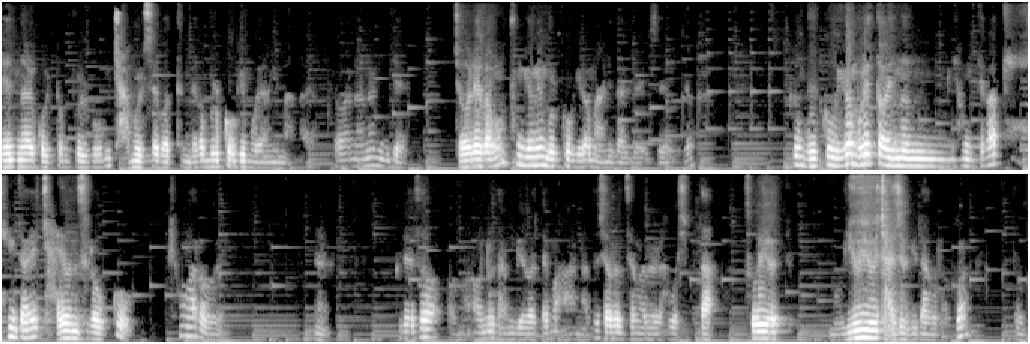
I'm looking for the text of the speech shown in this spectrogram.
옛날 보면 자물쇠 같은 데가 물고기 모양이 많아요. 또 하나는 이제 절에 가면 풍경에 물고기가 많이 달려 있어요. 그죠? 그 물고기가 물에 떠 있는 형태가 굉장히 자연스럽고 평화로워요. 네. 그래서 어느 단계가 되면 아 나도 저런 생활을 하고 싶다. 소위 뭐 유유자적이다 그러고 또는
